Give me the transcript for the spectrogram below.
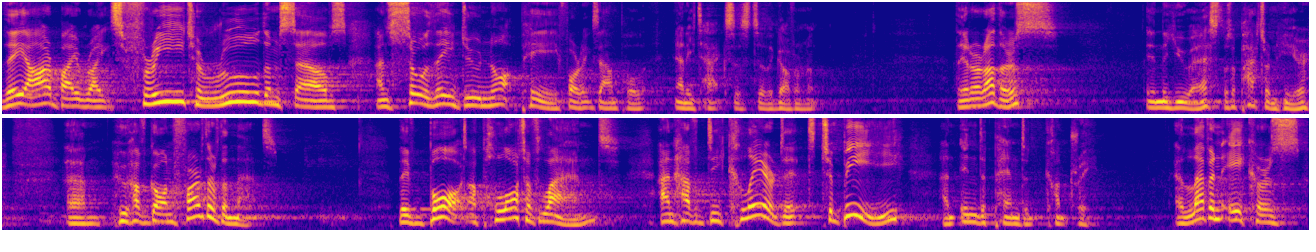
They are, by rights, free to rule themselves, and so they do not pay, for example, any taxes to the government. There are others in the US, there's a pattern here, um, who have gone further than that. They've bought a plot of land and have declared it to be an independent country. 11 acres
